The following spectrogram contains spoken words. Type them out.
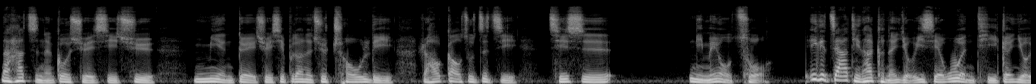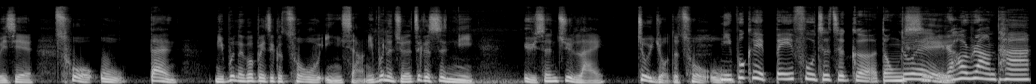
那他只能够学习去面对，学习不断的去抽离，然后告诉自己，其实你没有错。一个家庭他可能有一些问题跟有一些错误，但你不能够被这个错误影响，你不能觉得这个是你与生俱来。就有的错误，你不可以背负着这个东西，然后让它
